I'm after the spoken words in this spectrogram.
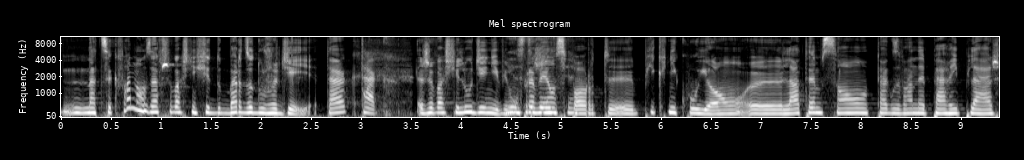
nad Sekwaną zawsze właśnie się bardzo dużo dzieje, tak? Tak. Że właśnie ludzie, nie wiem, Jest uprawiają życie. sporty, piknikują. Y, latem są tak zwane Paris Plage,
